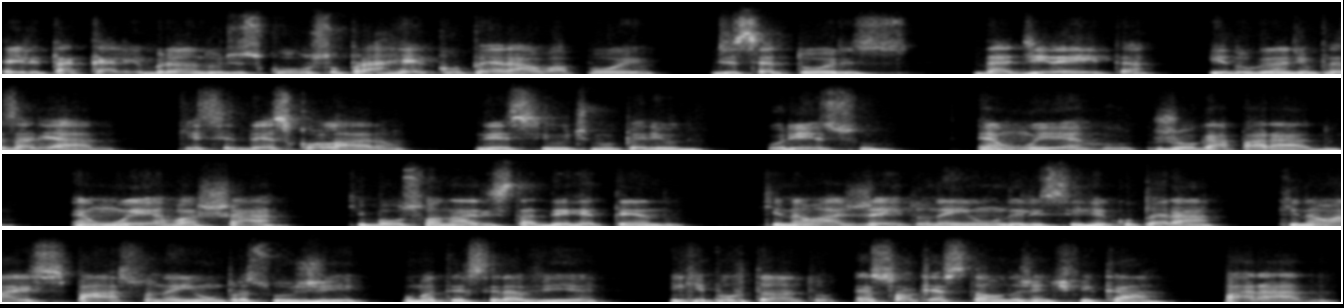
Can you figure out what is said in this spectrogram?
ele está calibrando o discurso para recuperar o apoio de setores da direita e do grande empresariado que se descolaram nesse último período. Por isso, é um erro jogar parado. É um erro achar que Bolsonaro está derretendo, que não há jeito nenhum dele se recuperar, que não há espaço nenhum para surgir uma terceira via e que, portanto, é só questão da gente ficar parado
